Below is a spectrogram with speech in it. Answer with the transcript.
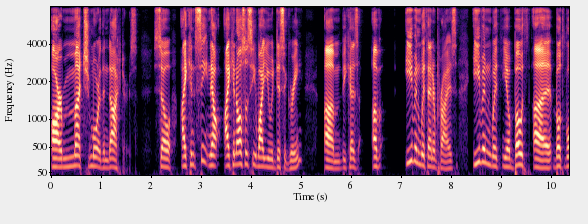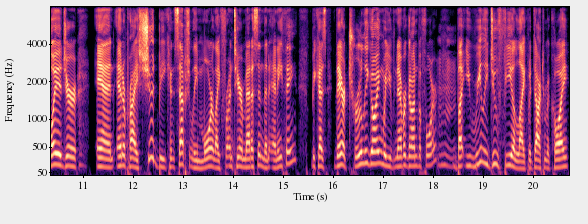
are much more than doctors. So I can see now I can also see why you would disagree um because of even with Enterprise, even with you know both uh both Voyager and Enterprise should be conceptually more like frontier medicine than anything because they are truly going where you've never gone before. But you really do feel like with Dr. McCoy,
